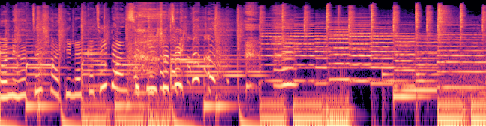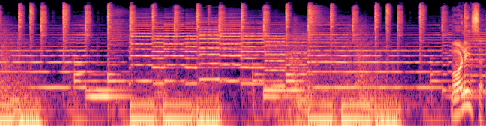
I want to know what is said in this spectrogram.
মনে হচ্ছে শাকিলার কাছে ডান্স শিখে এসেছে। মর্নিং স্যার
